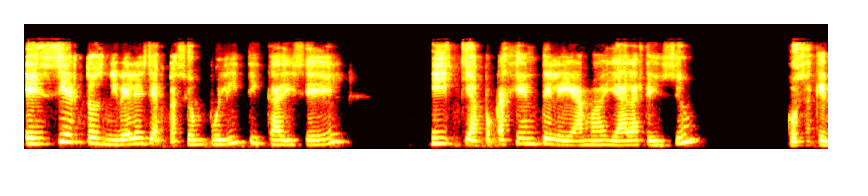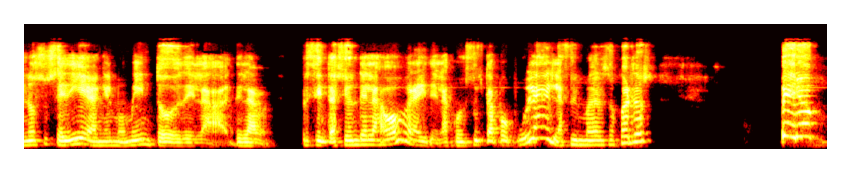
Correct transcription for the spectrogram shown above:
en ciertos niveles de actuación política, dice él, y que a poca gente le llama ya la atención, cosa que no sucedía en el momento de la, de la presentación de la obra y de la consulta popular y la firma de los acuerdos, pero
